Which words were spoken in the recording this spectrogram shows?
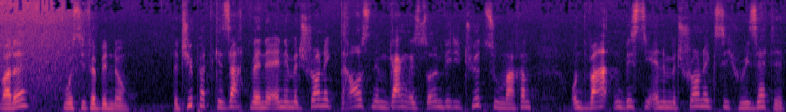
Warte, wo ist die Verbindung? Der Typ hat gesagt, wenn der Animatronic draußen im Gang ist, sollen wir die Tür zumachen und warten, bis die Animatronic sich resettet.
